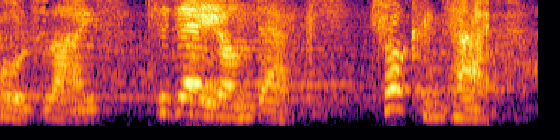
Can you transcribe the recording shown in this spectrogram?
Records. Today on decks, Trockentakt.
